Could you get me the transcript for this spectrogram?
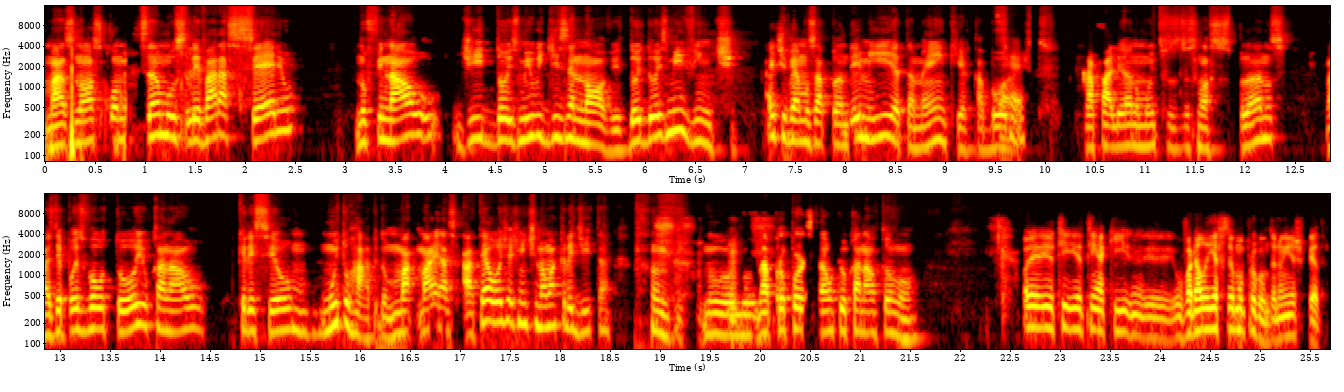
mas nós começamos a levar a sério no final de 2019, 2020. Aí tivemos a pandemia também, que acabou certo. Atrapalhando muitos dos nossos planos, mas depois voltou e o canal cresceu muito rápido. Mas até hoje a gente não acredita no, no, na proporção que o canal tomou. Olha, eu, eu tinha aqui. Eh, o Varela ia fazer uma pergunta, não ias, Pedro?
